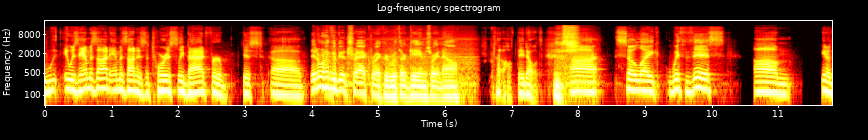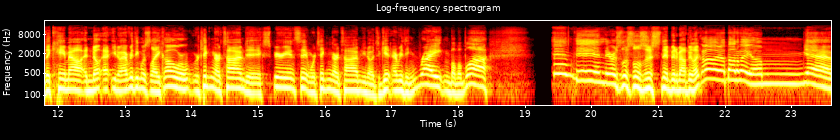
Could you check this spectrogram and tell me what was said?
w- it was Amazon. Amazon is notoriously bad for just. Uh, They don't have a good track record with their games right now. no, they don't. uh so like with this um you know they came out and no uh, you know everything was like oh we're, we're taking our time to experience it and we're taking our time you know to get everything right and blah blah blah and then there's this little just snippet about being like, oh, by the way, um, yeah,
